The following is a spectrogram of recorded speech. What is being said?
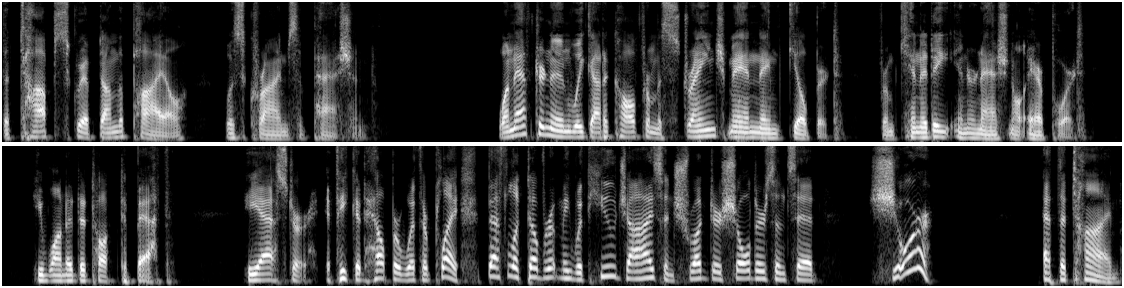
the top script on the pile was Crimes of Passion. One afternoon, we got a call from a strange man named Gilbert from Kennedy International Airport. He wanted to talk to Beth. He asked her if he could help her with her play. Beth looked over at me with huge eyes and shrugged her shoulders and said, Sure. At the time,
